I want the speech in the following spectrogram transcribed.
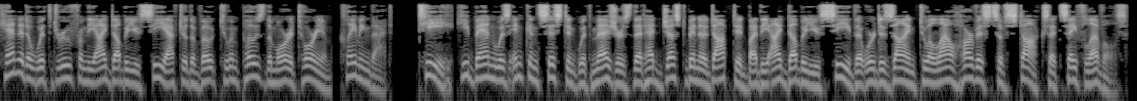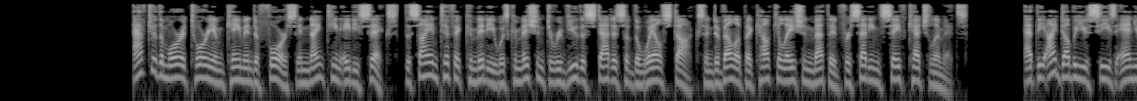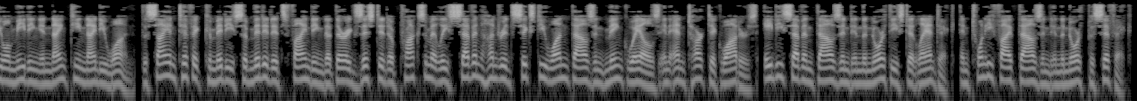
Canada withdrew from the IWC after the vote to impose the moratorium, claiming that T he ban was inconsistent with measures that had just been adopted by the IWC that were designed to allow harvests of stocks at safe levels. After the moratorium came into force in 1986, the Scientific Committee was commissioned to review the status of the whale stocks and develop a calculation method for setting safe catch limits. At the IWC's annual meeting in 1991, the scientific committee submitted its finding that there existed approximately 761,000 minke whales in Antarctic waters, 87,000 in the northeast Atlantic, and 25,000 in the North Pacific.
